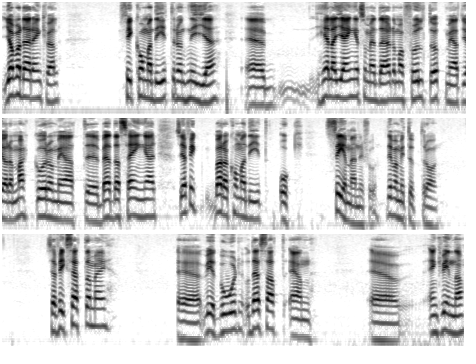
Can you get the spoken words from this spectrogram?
jag var där en kväll, fick komma dit runt nio. Eh, hela gänget som är där, de har fullt upp med att göra mackor och med att eh, bädda sängar. Så jag fick bara komma dit och se människor. Det var mitt uppdrag. Så jag fick sätta mig eh, vid ett bord och där satt en, eh, en kvinna.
